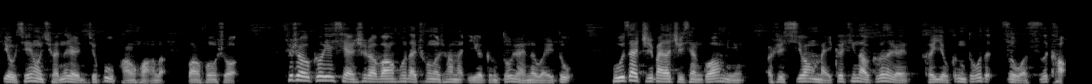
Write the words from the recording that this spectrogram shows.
有钱有权的人就不彷徨了。”汪峰说。这首歌也显示了汪峰在创作上的一个更多元的维度，不再直白的指向光明，而是希望每个听到歌的人可以有更多的自我思考。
